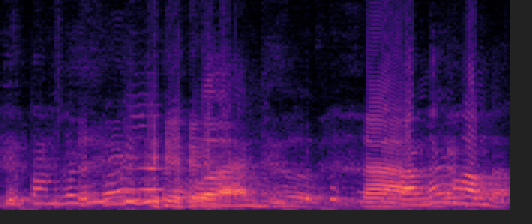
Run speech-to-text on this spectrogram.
tetangga saya. Waduh. Nah. tetangga emang enggak?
